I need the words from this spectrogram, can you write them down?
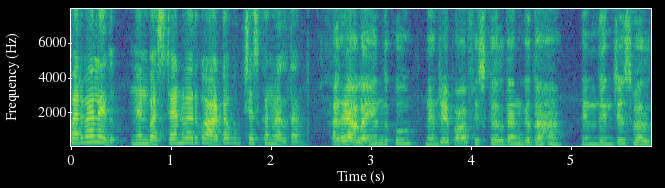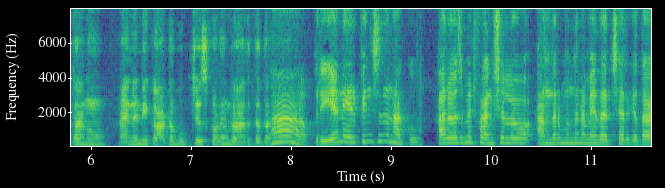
పర్వాలేదు నేను బస్ స్టాండ్ వరకు ఆటో బుక్ చేసుకుని వెళ్తాను. అరే అలా ఎందుకు? నేను రేపు ఆఫీస్కి వెళ్తాను కదా. నేను దించేసి వెళ్తాను. అయినా నీకు ఆటో బుక్ చేసుకోవడం రాదు కదా. ఆ ప్రియ నేర్పించింది నాకు. ఆ రోజు మీరు ఫంక్షన్లో అందరి ముందు నా మీద వచ్చారు కదా.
